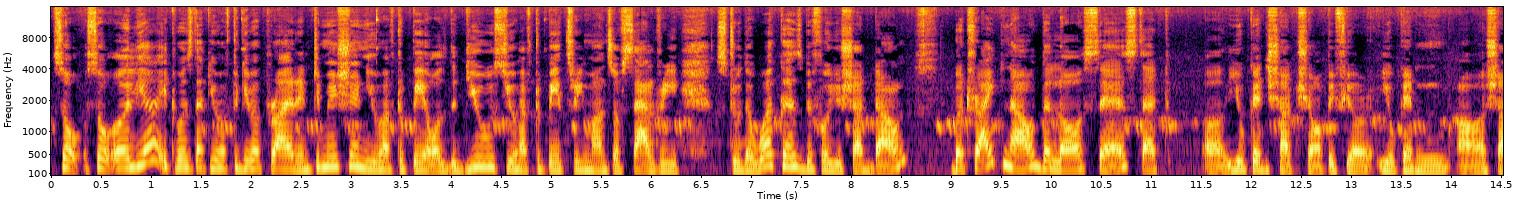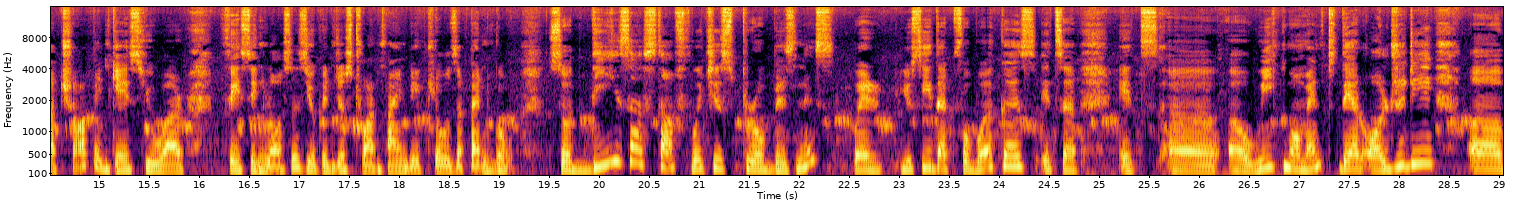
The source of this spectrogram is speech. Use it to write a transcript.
so so earlier it was that you have to give a prior intimation you have to pay all the dues you have to pay 3 months of salary to the workers before you shut down. But right now the law says that uh, you can shut shop. If you're you can uh, shut shop in case you are facing losses you can just one fine day close up and go. So these are stuff which is pro business where you see that for workers it's a it's a, a weak moment. They are already uh,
